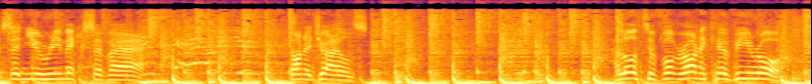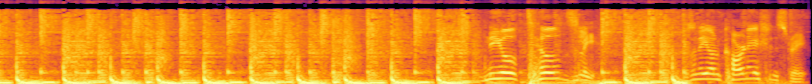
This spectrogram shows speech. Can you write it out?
It's a new remix of uh, Donna Giles. Hello to Veronica Vero. Neil Tildesley. Wasn't he on Coronation Street?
